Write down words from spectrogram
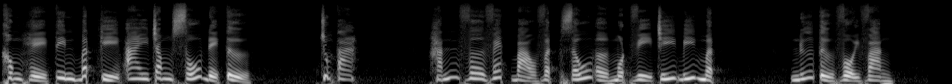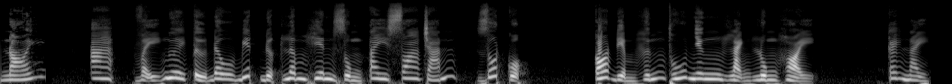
không hề tin bất kỳ ai trong số đệ tử. Chúng ta. Hắn vơ vét bảo vật giấu ở một vị trí bí mật. Nữ tử vội vàng. Nói. a vậy ngươi từ đâu biết được Lâm Hiên dùng tay xoa chán. Rốt cuộc. Có điểm hứng thú nhưng lạnh lùng hỏi. Cái này.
